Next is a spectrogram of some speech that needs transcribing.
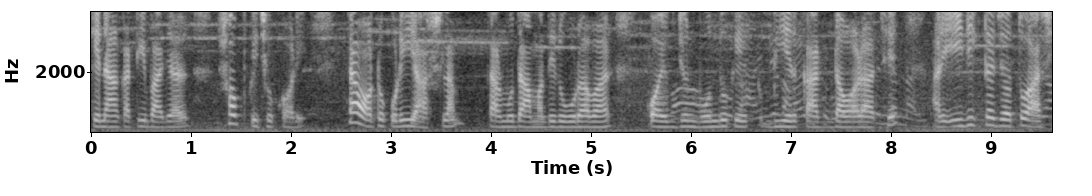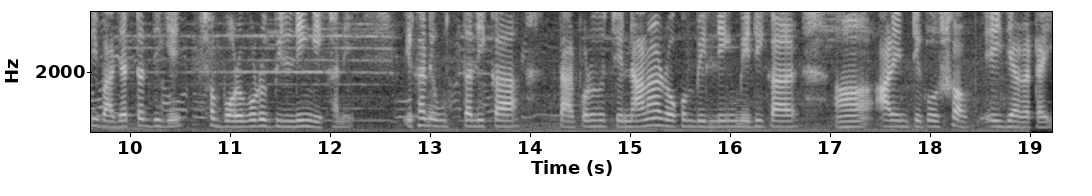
কেনাকাটি, বাজার সব কিছু করে। তা অটো করেই আসলাম। তার মধ্যে আমাদের ওর আবার কয়েকজন বন্ধুকে বিয়ের কার্ড দেওয়ার আছে। আর এই দিকটা যত আসি, বাজারটার দিকে সব বড় বড় বিল্ডিং এখানে। এখানে উত্তালিকা, তারপরে হচ্ছে নানা রকম বিল্ডিং মেডিকাল আর এনটেকো সব এই জায়গাটাই।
